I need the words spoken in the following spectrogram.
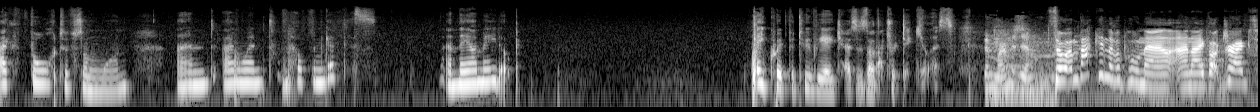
I thought of someone and I went and helped them get this. And they are made up. Eight quid for two VHSs, oh that's ridiculous. So I'm back in Liverpool now and I got dragged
